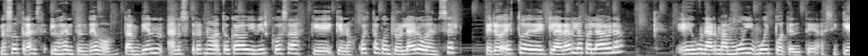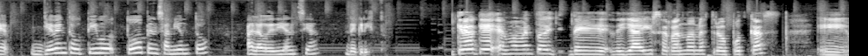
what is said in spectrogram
nosotras los entendemos. También a nosotras nos ha tocado vivir cosas que, que nos cuesta controlar o vencer. Pero esto de declarar la palabra es un arma muy, muy potente. Así que lleven cautivo todo pensamiento a la obediencia de Cristo. Creo que es momento de, ya ir cerrando nuestro podcast. Eh,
